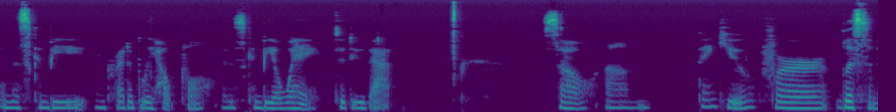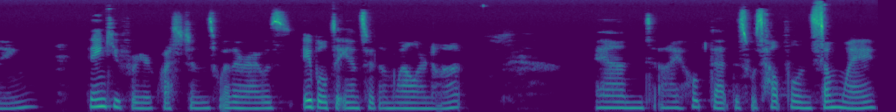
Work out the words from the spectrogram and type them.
And this can be incredibly helpful. This can be a way to do that. So, um, thank you for listening. Thank you for your questions, whether I was able to answer them well or not. And I hope that this was helpful in some way.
